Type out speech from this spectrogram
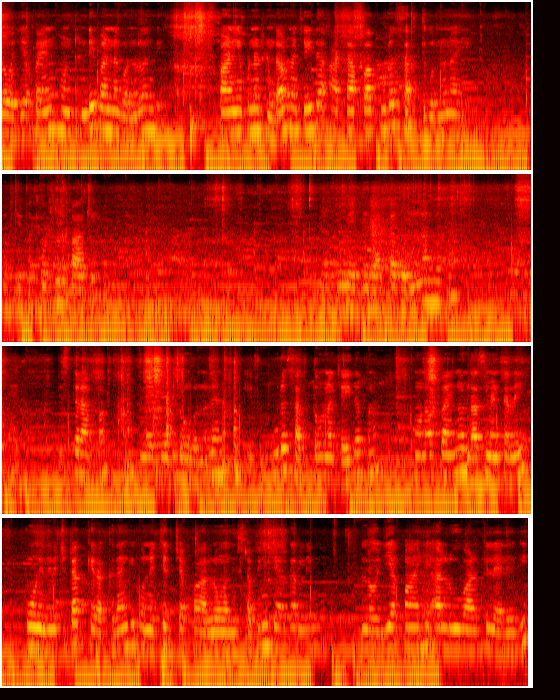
ਲਓ ਜੀ, ਆਪਾਂ ਇਹਨੂੰ ਹੁਣ ਠੰਡੇ ਪਾਣੀ ਨਾਲ ਗੁੰਨ ਲਾਂਗੇ। ਪਾਣੀ ਆਪਣਾ ਠੰਡਾ ਹੋਣਾ ਚਾਹੀਦਾ, ਆਟਾ ਆਪਾਂ ਪੂਰਾ ਸਖਤ ਗੁੰਨਣਾ ਹੈ। ਲਓ ਜੀ, ਆਪਾਂ ਥੋੜਾ ਥੋੜਾ ਪਾ ਕੇ ਮੈਦੇ ਦਾ ਆਟਾ ਗੁੰਨ ਲਾਂਗੇ ਤਾਂ ਇਸ ਤਰ੍ਹਾਂ ਆਪਾਂ ਮੈਦੇ ਦੇ ਗੁੰਨ ਲੈਣਾ। ਇਹ ਪੂਰਾ ਸਖਤ ਹੋਣਾ ਚਾਹੀਦਾ ਆਪਣਾ। ਹੁਣ ਆਪਾਂ ਇਹਨੂੰ 10 ਮਿੰਟ ਲਈ ਪੂਣੇ ਦੇ ਵਿੱਚ ਢੱਕ ਕੇ ਰੱਖ ਦਾਂਗੇ। ਉਹਨੇ ਚਿਰ ਚ ਆਪਾਂ ਆਲੂਆਂ ਦੀ ਸਟਫਿੰਗ ਤਿਆਰ ਕਰ ਲੈਣੀ ਲਓ ਜੀ, ਆਪਾਂ ਇਹ ਆਲੂ ਉਬਾਲ ਕੇ ਲੈ ਲਏਗੀ।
